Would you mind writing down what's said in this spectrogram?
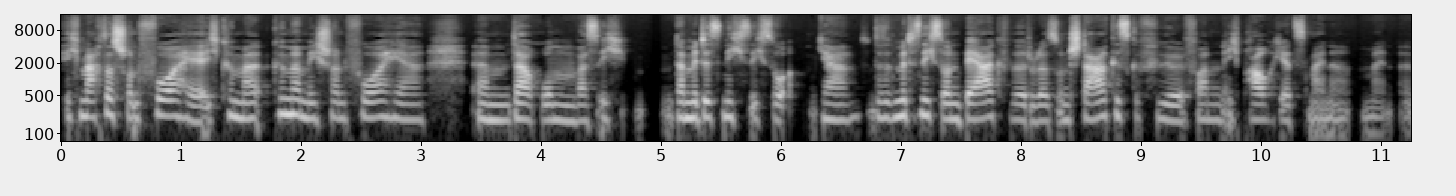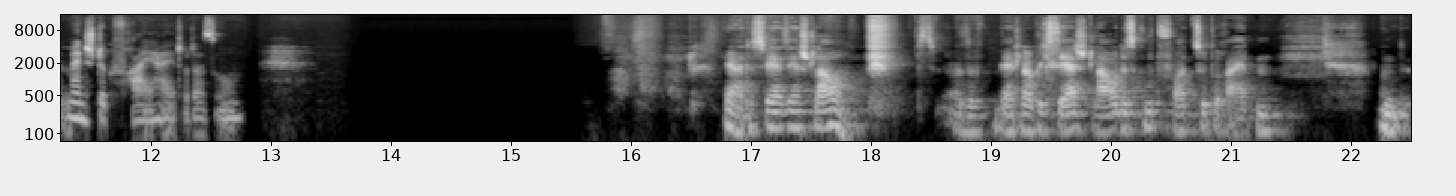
ich mache das schon vorher, ich kümmere, kümmere mich schon vorher ähm, darum, was ich, damit es nicht sich so, ja, damit es nicht so ein Berg wird oder so ein starkes Gefühl von, ich brauche jetzt meine, mein, mein Stück Freiheit oder so. Ja, das wäre sehr schlau. Also wäre, glaube ich, sehr schlau, das gut vorzubereiten. Und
